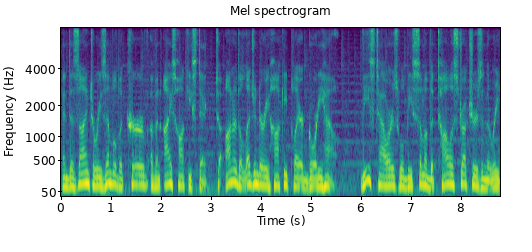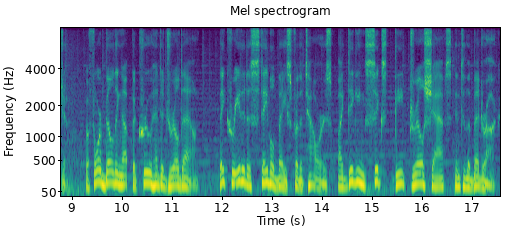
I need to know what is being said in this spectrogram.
and designed to resemble the curve of an ice hockey stick to honor the legendary hockey player Gordie Howe. These towers will be some of the tallest structures in the region. Before building up, the crew had to drill down, they created a stable base for the towers by digging six deep drill shafts into the bedrock.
